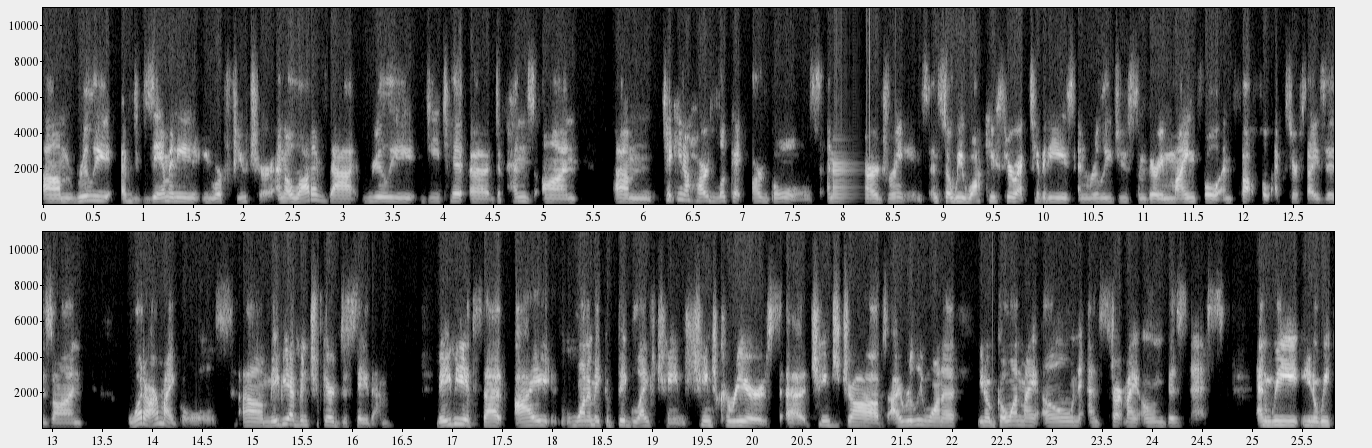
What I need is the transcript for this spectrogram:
um, really examining your future. And a lot of that really detail, uh, depends on um, taking a hard look at our goals and our dreams. And so we walk you through activities and really do some very mindful and thoughtful exercises on what are my goals? Um, maybe I've been too scared to say them. Maybe it's that I want to make a big life change, change careers, uh, change jobs. I really want to, you know, go on my own and start my own business. And we, you know, we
